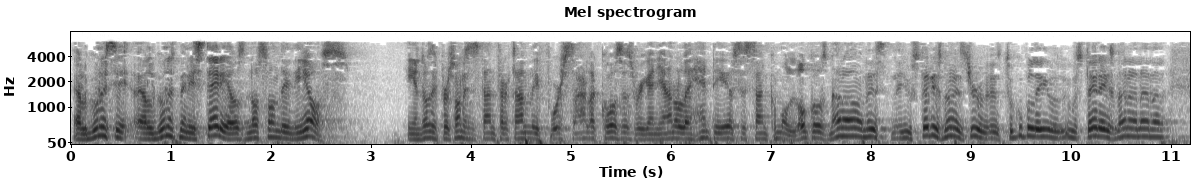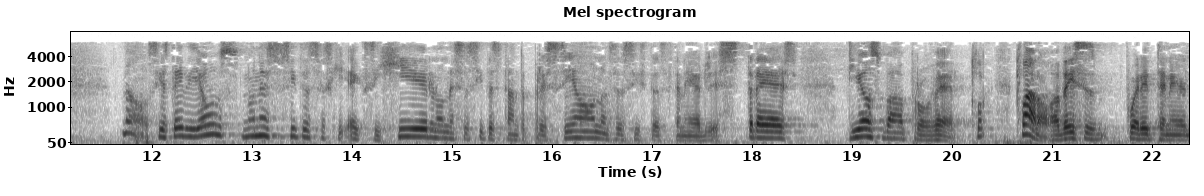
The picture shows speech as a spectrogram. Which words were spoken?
Algunos, algunos ministerios no son de Dios. Y entonces personas están tratando de forzar las cosas, regañando a la gente, ellos están como locos. No, no, ustedes no, es tu culpa de ustedes, no, no, no, no. No, si es Dios, no necesitas exigir, no necesitas tanta presión, no necesitas tener estrés. Dios va a proveer. Claro, a veces puede tener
